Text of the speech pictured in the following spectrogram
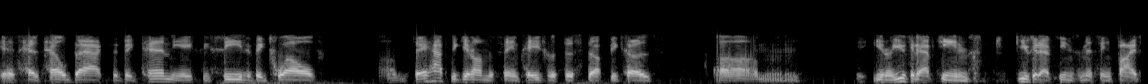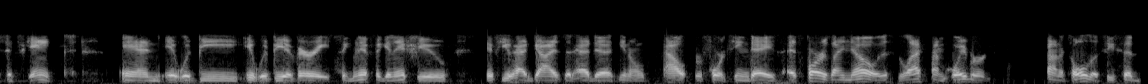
it has held back the Big Ten, the ACC, the Big Twelve. Um, they have to get on the same page with this stuff because, um, you know, you could have teams you could have teams missing five, six games, and it would be it would be a very significant issue if you had guys that had to you know out for 14 days. As far as I know, this is the last time Hoiberg kind of told us. He said,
